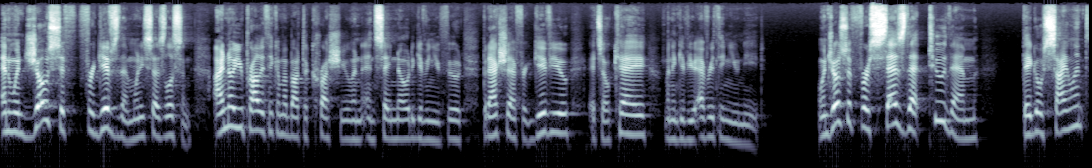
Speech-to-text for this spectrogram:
And when Joseph forgives them, when he says, Listen, I know you probably think I'm about to crush you and, and say no to giving you food, but actually I forgive you. It's okay. I'm going to give you everything you need. When Joseph first says that to them, they go silent,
